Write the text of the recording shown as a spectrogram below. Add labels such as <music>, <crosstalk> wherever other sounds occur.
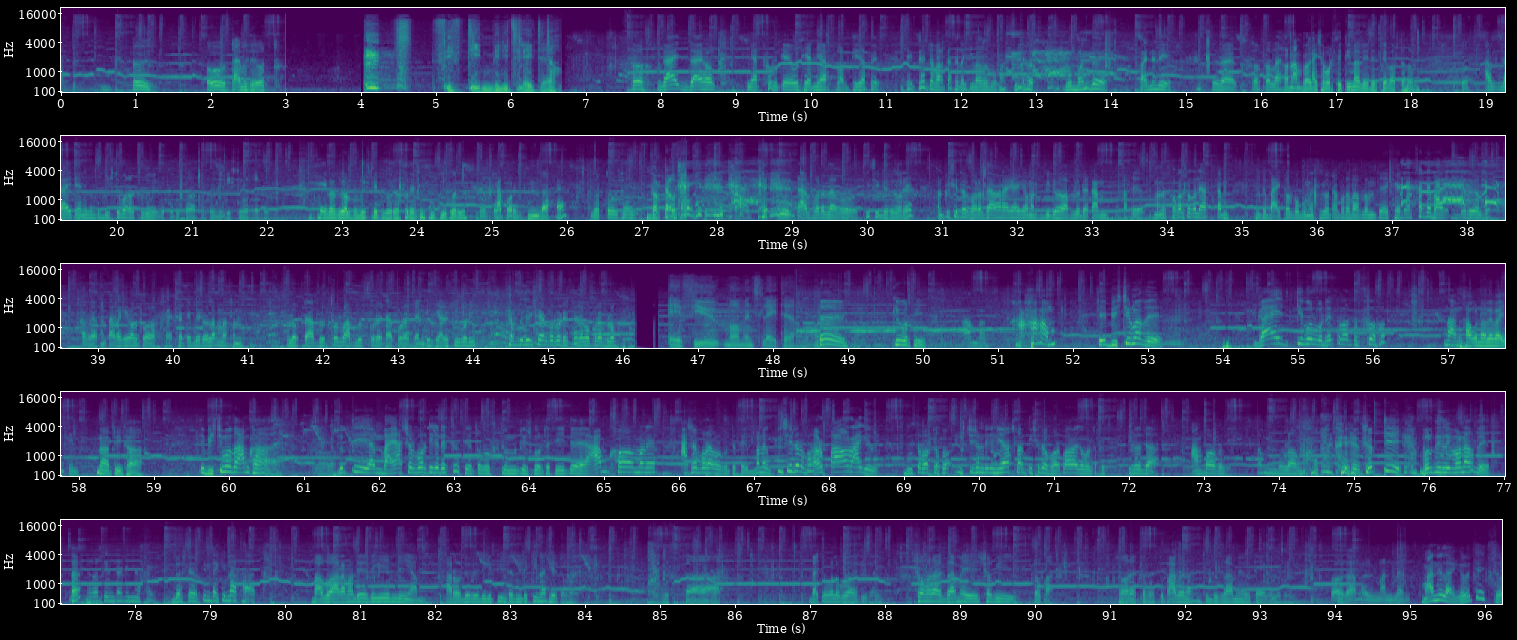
ও টাইম হয়েছে, ওঠ। 15 minutes later. তো গাই যাই হোক ল্যাপটপকে উঠিয়ে নিয়ে আসলাম ঠিক আছে? একটা একটা বার্তা ছিল কীভাবে ঘুমাচ্ছিল ঘুম ভাঙছে ফাইনালি যাই হোক তো চলো এখন আমরা আইসা পড়ছি টিনালি দেখতে পারতো তো আর গাড়ি ট্রেনে কিন্তু বৃষ্টি পড়া শুরু হয়ে গেছে দেখতে পারতো যে বৃষ্টি পড়তেছে। এভাবে অল্প বৃষ্টি ঘুরে ঘুরে দেখি কী করি। তারপরে যা হ্যাঁ? দরটা উঠাই। দরটা উঠাই। তারপরে যাব পিসিদের ঘরে। কারণ পিসিদের ঘরে যাওয়ার আগে আগে আমার ভিডিও আপলোডের কাম আছে। মানে সকাল সকালে আসতাম। কিন্তু বাইক অল্প ঘুমেছিল তারপরে ভাবলাম যে খেতে একসাথে বাইরে বেরোয় অল্প। তারপরে এখন তার আগে অল্প একসাথে বেরোলাম এখন ব্লগটা আপলোড করব আপলোড করে তারপরে দেন দেখি আর কী করি। সব কিছু শেয়ার করব দেখতে থাকো পুরো blog A few moments later. এই কী করছিস? আম। এই বৃষ্টির মাঝে? গাই কি বলব দেখতে পারতো তো না আমি খাব না রে ভাই। না তুই খা। এই বৃষ্টির মধ্যে আম খায়? সত্যি আমি ভাই আসার পর থেকে দেখতেছি একটা বস্তু নোটিস করতেছি এইটা আম খাওয়া মানে আসার পরে আবার করতেছে। মানে পিসিটার ঘর পাওয়ার আগে বুঝতে পারতো স্টেশন থেকে নিয়ে আসলাম পিসিটার ঘর পাওয়ার আগে বলতেছে পিসি দা আম পাওয়া যাবে। আমি বললাম <laughs> সত্যি? বলতেছিলি মনে আছে? হ্যাঁ? টাকা তিনটা কিনে খাই। দশ টাকা তিনটা কিনা খাক। বাবু আর আমাদের এদিকে এমনি আম আর ওদের এদিকে তিনটা তিনটা কিনা খেতে হয়। অবস্থা। যাকে বলে গুয়াহাটি ভাই শহর আর গ্রামে এইসবই তফাৎ শহরে একটা বস্তু পাবে না কিন্তু গ্রামে ওইটা অ্যাভেলেবল মানি জানি মানি লাগে ওইটাই তো।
